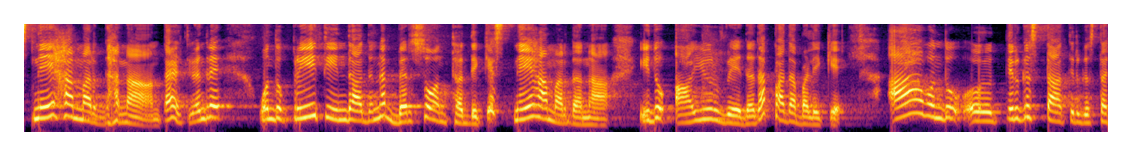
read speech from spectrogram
ಸ್ನೇಹಮರ್ಧನ ಅಂತ ಹೇಳ್ತೀವಿ. ಅಂದರೆ ಒಂದು ಪ್ರೀತಿಯಿಂದ ಅದನ್ನು ಬೆರೆಸೋ ಅಂಥದ್ದಕ್ಕೆ ಸ್ನೇಹಮರ್ಧನ. ಇದು ಆಯುರ್ವೇದದ ಪದ ಬಳಕೆ. ಆ ಒಂದು ತಿರುಗಿಸ್ತಾ ತಿರುಗಿಸ್ತಾ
